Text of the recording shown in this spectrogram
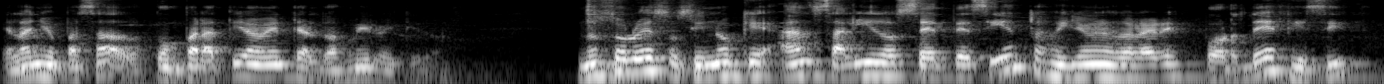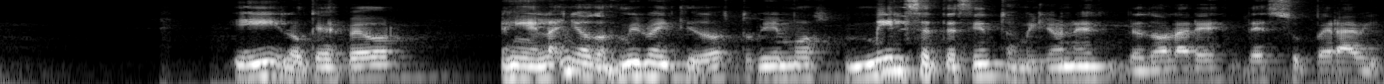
el año pasado, comparativamente al 2022. No solo eso, sino que han salido 700 millones de dólares por déficit y lo que es peor, en el año 2022 tuvimos 1.700 millones de dólares de superávit.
